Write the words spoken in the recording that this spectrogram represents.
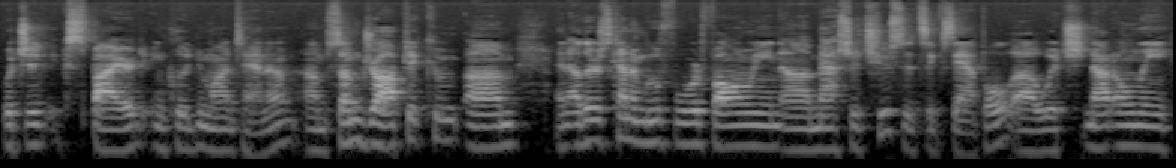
which expired, including Montana. Um, some dropped it, um, and others kind of moved forward following uh, Massachusetts' example, uh, which not only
